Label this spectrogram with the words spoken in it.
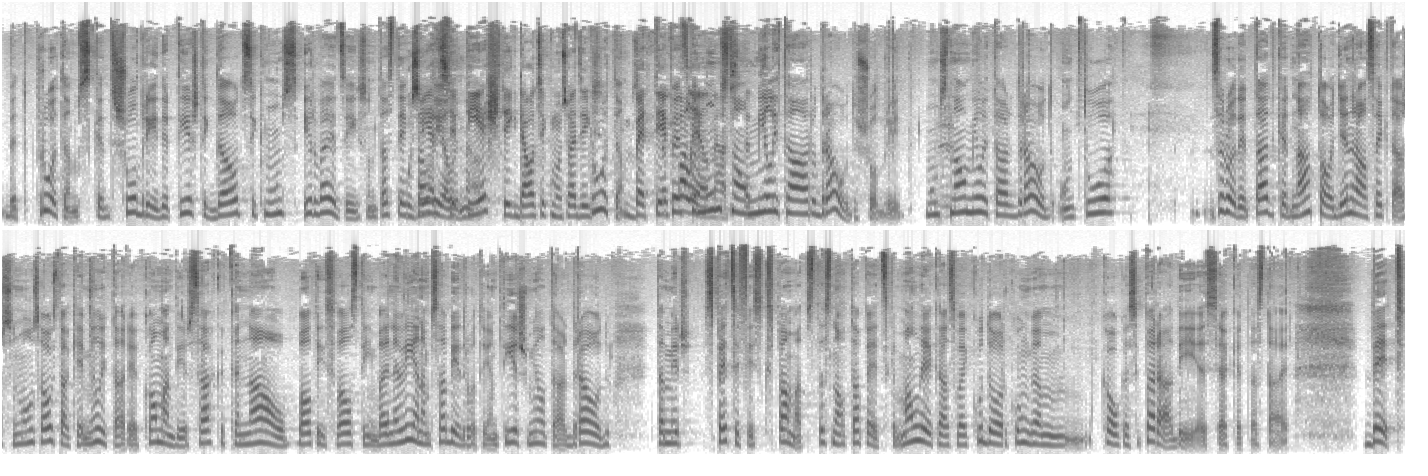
Bet, protams, ka šobrīd ir tieši tik daudz, cik mums ir vajadzīgs, un tas tiek Uz palielināts. Ir tieši tik daudz, cik mums vajadzīgs. Protams, bet tiek tāpēc, palielināts. Mums nav tad... militāru draudu šobrīd. Mums nav militāru draudu, un to, saprotiet, tad, kad NATO ģenerālsektārs un mūsu augstākie militārie komandieri saka, ka nav Baltijas valstīm vai nevienam sabiedrotajam tieši militāru draudu, tam ir specifisks pamats. Tas nav tāpēc, ka man liekas, vai Kudoru kungam kaut kas ir parādījies, ja, ka tas tā ir. Bet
